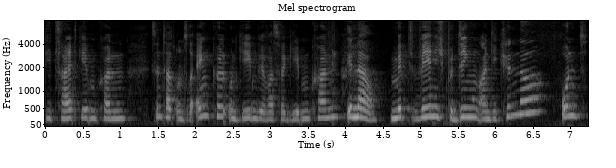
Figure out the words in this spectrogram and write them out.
die Zeit geben können, sind das unsere Enkel und geben wir, was wir geben können. Genau. Mit wenig Bedingung an die Kinder und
